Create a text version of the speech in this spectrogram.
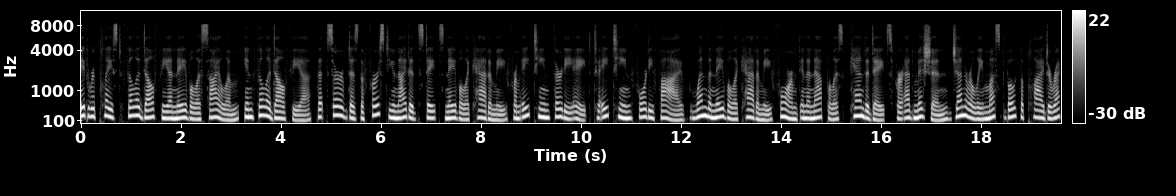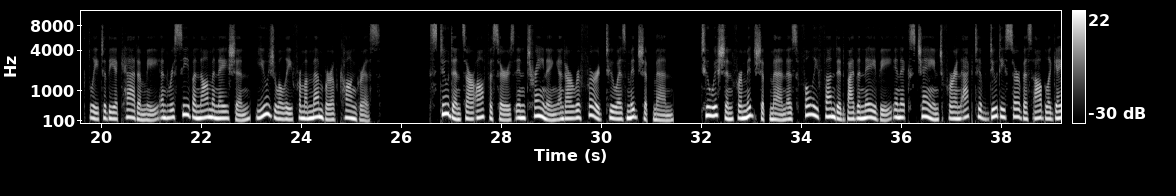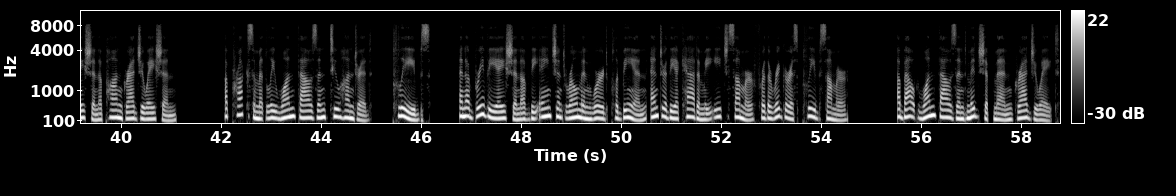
It replaced Philadelphia Naval Asylum, in Philadelphia, that served as the first United States Naval Academy from 1838 to 1845 when the Naval Academy formed in Annapolis. Candidates for admission generally must both apply directly to the Academy and receive a nomination, usually from a member of Congress. Students are officers in training and are referred to as midshipmen. Tuition for midshipmen is fully funded by the Navy in exchange for an active duty service obligation upon graduation. Approximately 1,200 plebes an abbreviation of the ancient Roman word plebeian enter the academy each summer for the rigorous plebe summer. About 1,000 midshipmen graduate.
